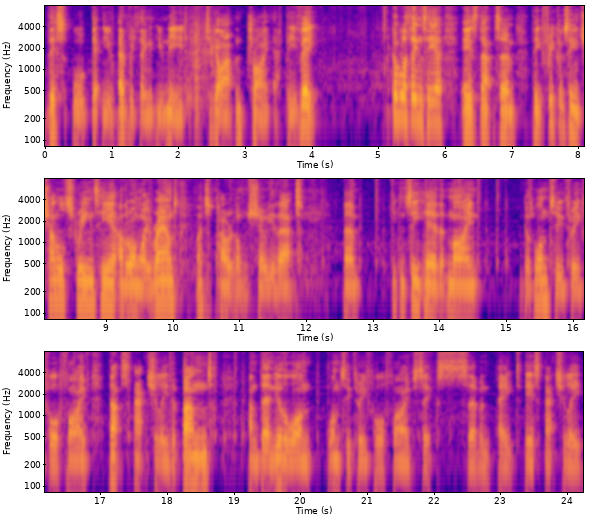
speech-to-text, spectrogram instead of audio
this will get you everything that you need to go out and try FPV. A couple of things here is that um, the frequency and channel screens here are the wrong way around. If I just power it up and show you that, um, you can see here that mine goes one, two, three, four, five. That's actually the band, and then the other one, one, two, three, four, five, six, seven, eight, is actually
